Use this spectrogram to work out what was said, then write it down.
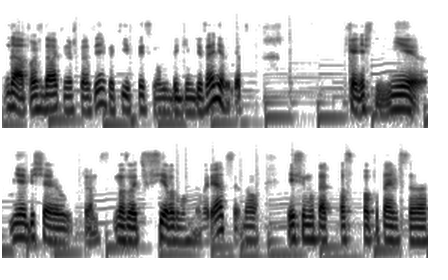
Да, потому что давайте немножко разделим, какие, в принципе, могут быть геймдизайнеры. Я тут, конечно, не, не обещаю прям назвать все возможные вариации, но если мы так попытаемся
